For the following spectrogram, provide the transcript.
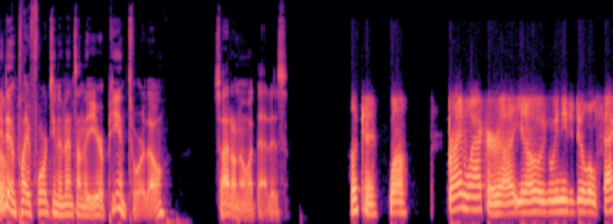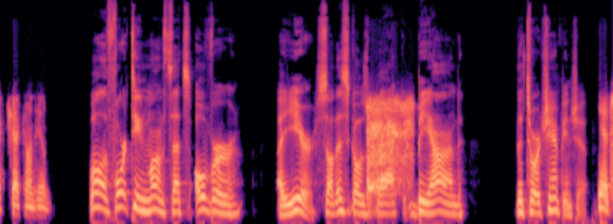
He didn't play 14 events on the European Tour though, so I don't know what that is. Okay. Well, Brian Wacker, uh, you know, we need to do a little fact check on him. Well, 14 months, that's over a year. So this goes back beyond the Tour Championship. Yeah, it's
